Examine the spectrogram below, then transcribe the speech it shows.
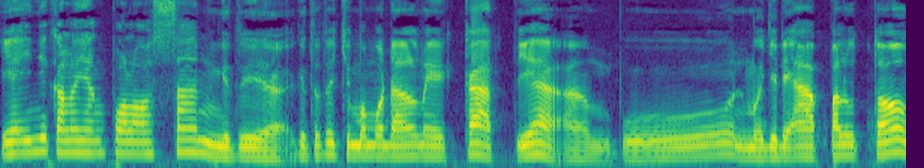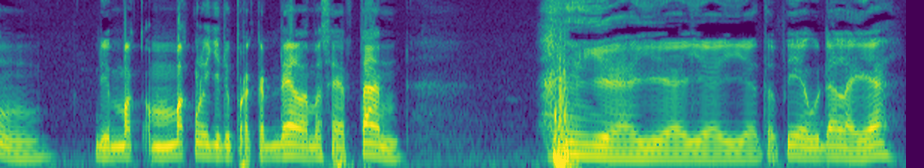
ya ini kalau yang polosan gitu ya. Kita tuh cuma modal nekat. Ya ampun mau jadi apa lu tong? Di emak emak lu jadi perkedel sama setan. Ya ya ya ya tapi ya udahlah ya.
